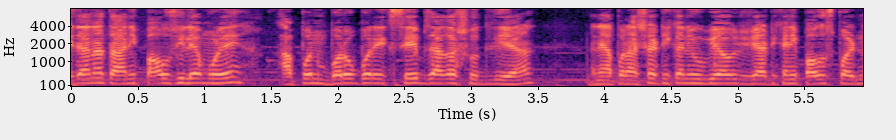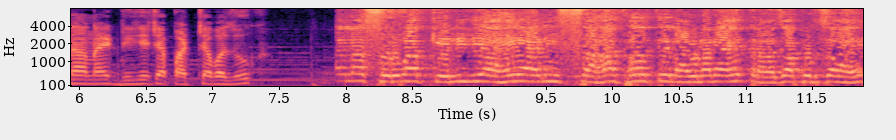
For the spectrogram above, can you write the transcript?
मैदानात आणि पाऊस इल्यामुळे आपण बरोबर एक सेफ जागा शोधली आहे. आणि आपण अशा ठिकाणी उभी आहोत ज्या ठिकाणी पाऊस पडणार नाही डीजेच्या पाठच्या बाजूक सुरुवात केलेली आहे आणि सहा थर ते लावणार आहेत राजापूरचा आहे.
